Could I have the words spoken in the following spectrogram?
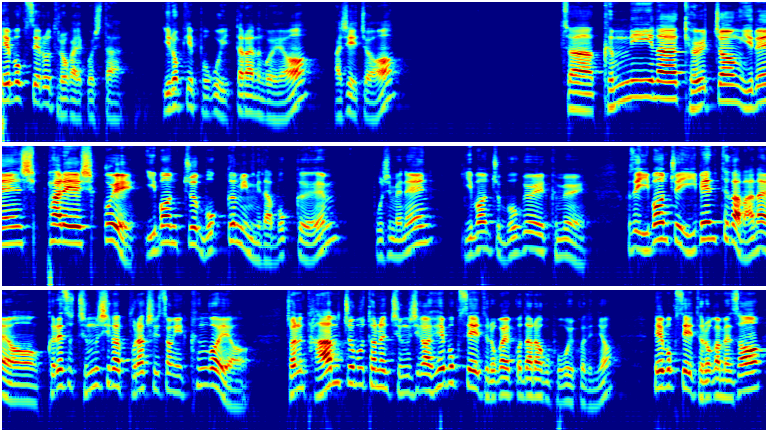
회복세로 들어갈 것이다. 이렇게 보고 있다라는 거예요. 아시겠죠? 자, 금리나 결정일은 18일, 19일 이번 주 목금입니다. 목금 보시면은 이번 주 목요일, 금요일. 그래서 이번 주에 이벤트가 많아요. 그래서 증시가 불확실성이 큰 거예요. 저는 다음 주부터는 증시가 회복세에 들어갈 거다라고 보고 있거든요. 회복세에 들어가면서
